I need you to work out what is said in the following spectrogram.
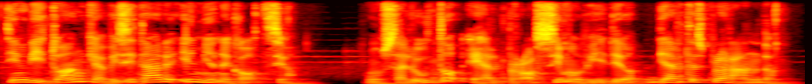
Ti invito anche a visitare il mio negozio. Un saluto e al prossimo video di Arte Esplorando.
